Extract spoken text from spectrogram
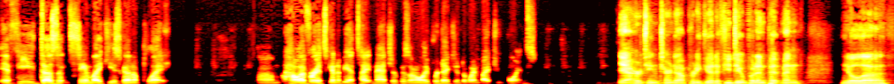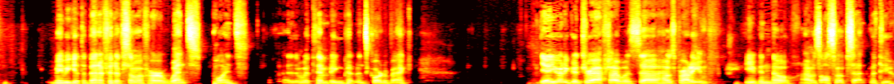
if he doesn't seem like he's going to play. Um, however, it's going to be a tight matchup because I'm only predicted to win by two points. Yeah, her team turned out pretty good. If you do put in Pittman, you'll uh, maybe get the benefit of some of her Wentz points uh, with him being Pittman's quarterback. Yeah, you had a good draft. I was uh, I was proud of you, even though I was also upset with you.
